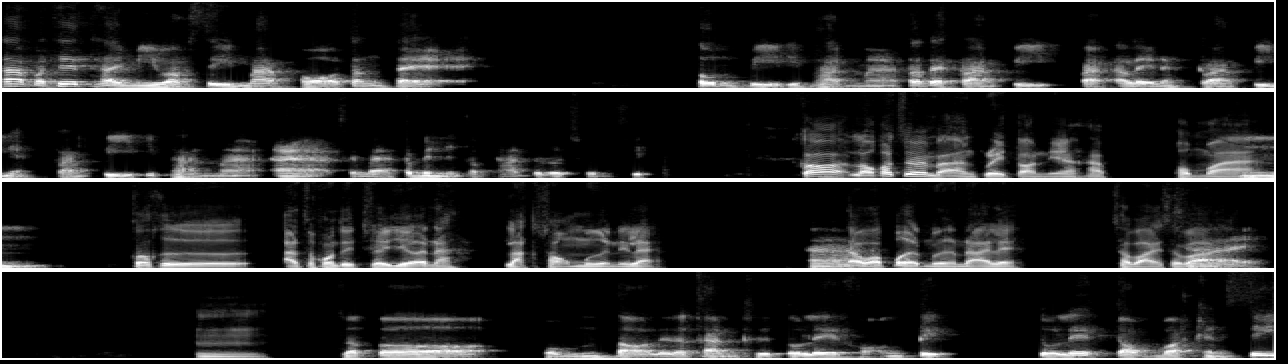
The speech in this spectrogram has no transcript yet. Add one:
ถ้าประเทศไทยมีวัคซีนมากพอตั้งแต่ต้นปีที่ผ่านมาตั้งแต่กลางปีอะไรนะกลางปีเนี้ยกลางปีที่ผ่านมา อ่าใช่ไหมก็เป็นหนึ่งคำถามที่เราชวนคิด ก็เราก็จะเป็นแบบอังกฤษตอนเนี้ยครับ ผมว่าอืม ก็คืออาจจะคนติดเชื้อเยอะนะ หลักสองหมื่นนี่แหละอ่าแต่ว่าเปิดเมืองได้เลย สบายสบายใช่อืม แล้วก็ผมต่อเลยแล้วกันคือตัวเลขของอังกฤษ ตัวเลข job vacancy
